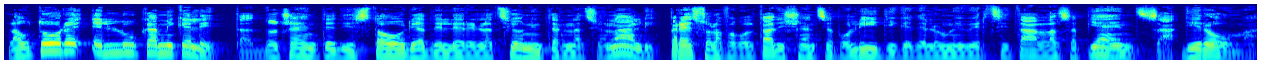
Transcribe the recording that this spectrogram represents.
L'autore è Luca Micheletta, docente di storia delle relazioni internazionali presso la Facoltà di Scienze Politiche dell'Università La Sapienza di Roma.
